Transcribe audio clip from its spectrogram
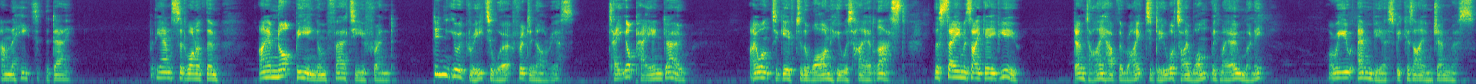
and the heat of the day. But he answered one of them, I am not being unfair to you, friend. Didn't you agree to work for a denarius? Take your pay and go. I want to give to the one who was hired last the same as I gave you. Don't I have the right to do what I want with my own money? Or are you envious because I am generous?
